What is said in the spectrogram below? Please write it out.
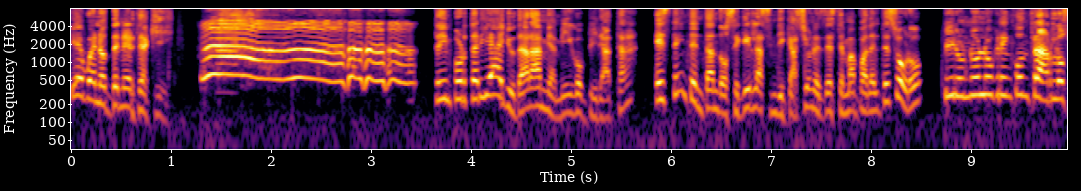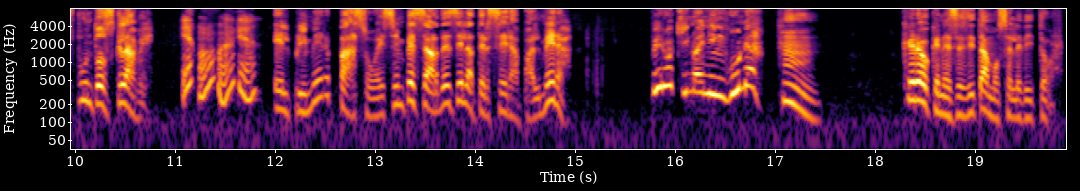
Qué bueno tenerte aquí. ¿Te importaría ayudar a mi amigo pirata? Está intentando seguir las indicaciones de este mapa del tesoro, pero no logra encontrar los puntos clave. El primer paso es empezar desde la tercera palmera. Pero aquí no hay ninguna. Hmm. Creo que necesitamos el editor.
